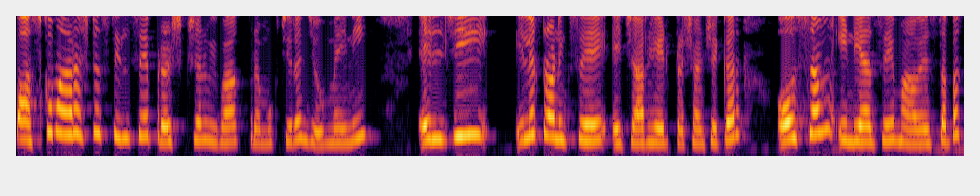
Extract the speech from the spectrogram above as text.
पॉस्को महाराष्ट्र स्टीलचे प्रशिक्षण विभाग प्रमुख चिरंजीव मैनी एल जी इलेक्ट्रॉनिक्सचे H R head Prashant Shekhar Hyosung इंडियाचे महाव्यवस्थापक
